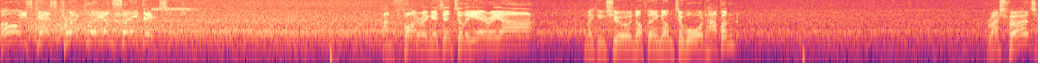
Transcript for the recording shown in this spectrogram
Oh, he's guessed correctly and saved it. And firing it into the area. Making sure nothing untoward happened. Rashford.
